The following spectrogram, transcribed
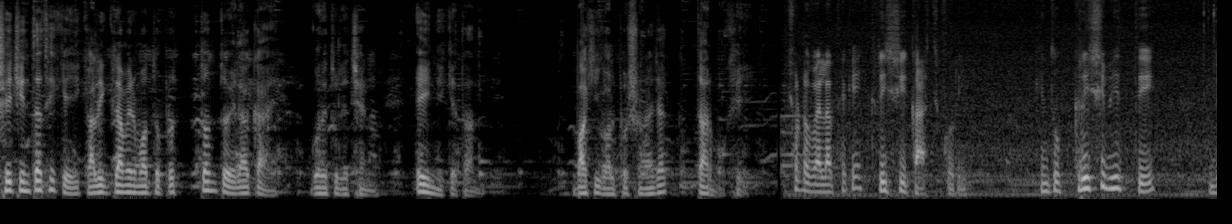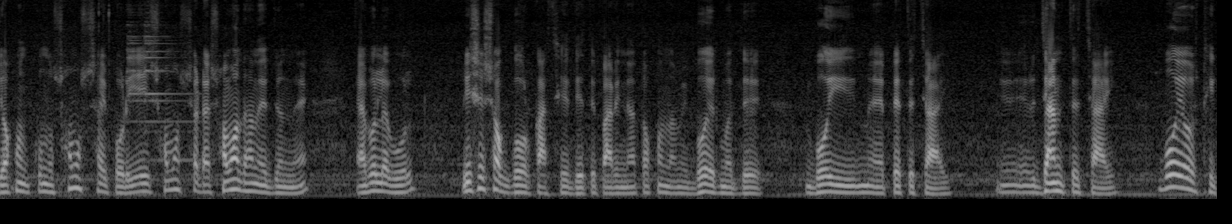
সেই চিন্তা থেকেই কালীগ্রামের মতো প্রত্যন্ত এলাকায় গড়ে তুলেছেন এই নিকেতন। বাকি গল্প শোনা যাক তার মুখেই। ছোটবেলা থেকে কৃষি কাজ করি, কিন্তু কৃষিভিত্তিক যখন কোনো সমস্যায় পড়ি, এই সমস্যাটা সমাধানের জন্য অ্যাভেলেবল বিশেষজ্ঞর কাছে যেতে পারি না। তখন আমি বইয়ের মধ্যে বই পেতে চাই, জানতে চাই, বইও ঠিক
